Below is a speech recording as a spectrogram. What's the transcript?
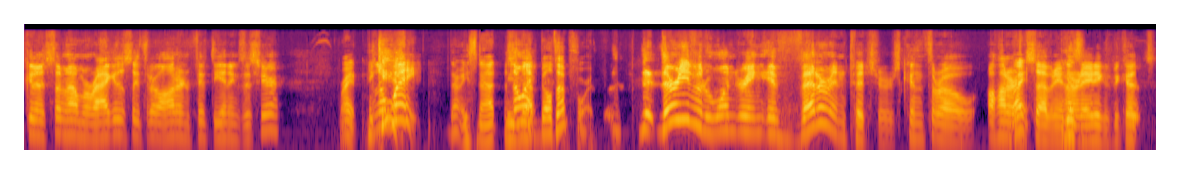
going to somehow miraculously throw 150 innings this year. Right? He no can't. way. No, he's not. He's no not way. built up for it. They're even wondering if veteran pitchers can throw 170, Right, 180 innings because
